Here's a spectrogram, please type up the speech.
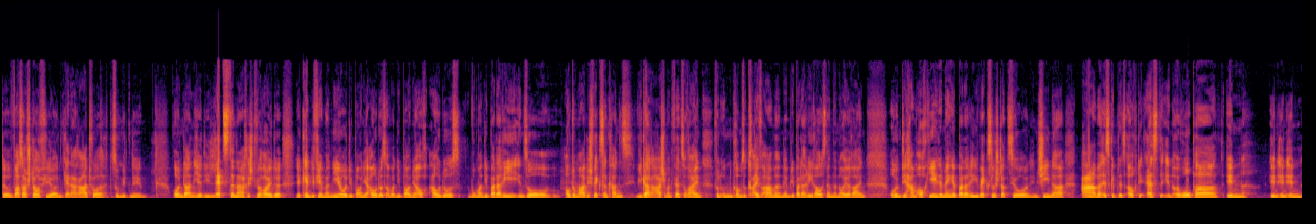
der Wasserstoff hier, ein Generator zu mitnehmen. Und dann hier die letzte Nachricht für heute. Ihr kennt die Firma NIO, die bauen ja Autos, aber die bauen ja auch Autos, wo man die Batterie in so automatisch wechseln kann. Ist wie Garage, man fährt so rein, von unten kommen so Greifarme, nehmen die Batterie raus, nehmen eine neue rein. Und die haben auch jede Menge Batteriewechselstationen in China, aber es gibt jetzt auch die erste in Europa, in, in, in, in,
